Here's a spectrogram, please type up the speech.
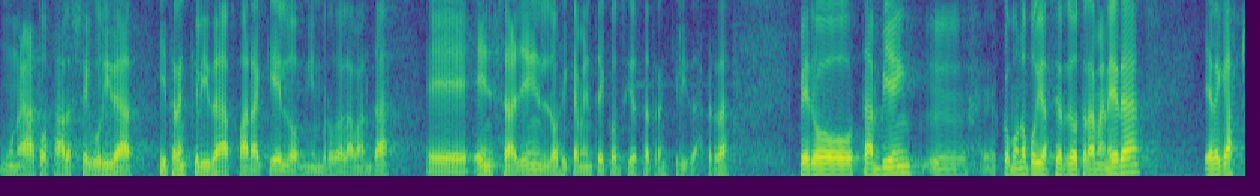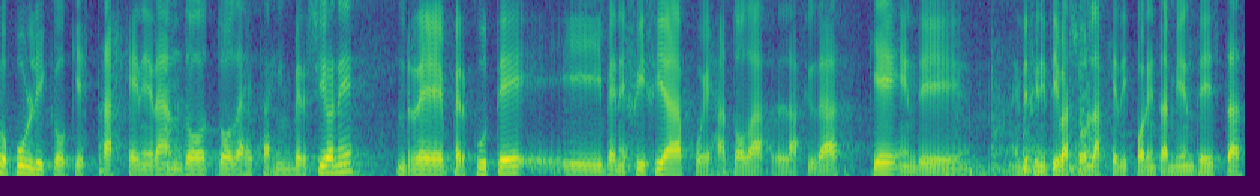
una total seguridad y tranquilidad para que los miembros de la banda eh, ensayen, lógicamente, con cierta tranquilidad, ¿verdad? Pero también, eh, como no podía ser de otra manera, el gasto público que está generando todas estas inversiones repercute y beneficia pues a toda la ciudad que en, en definitiva son las que disponen también de estas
